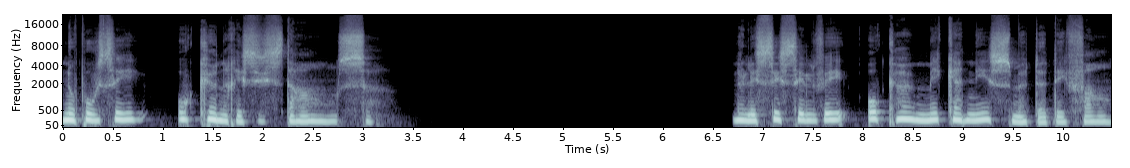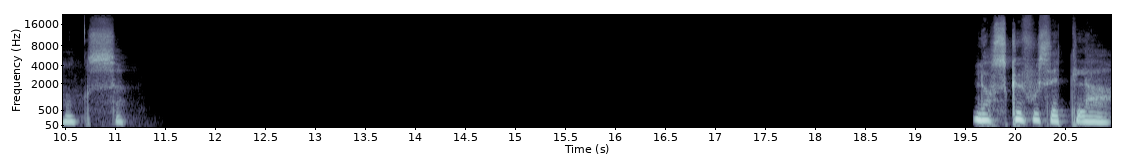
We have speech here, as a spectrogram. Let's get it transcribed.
N'opposez aucune résistance. Ne laissez s'élever aucun mécanisme de défense. Lorsque vous êtes là,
